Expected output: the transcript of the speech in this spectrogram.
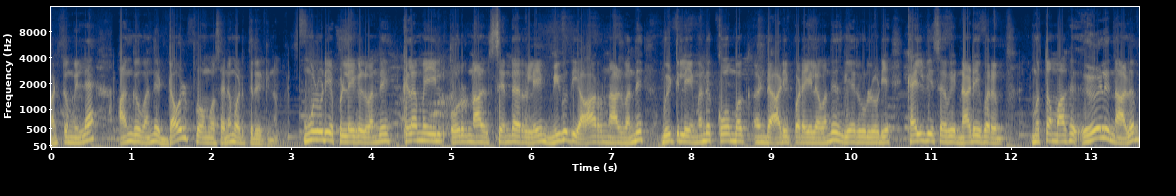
மட்டும் இல்லை அங்கு வந்து டவுல் ப்ரொமோஷனும் எடுத்திருக்கணும். உங்களுடைய பிள்ளைகள் வந்து கிழமையில் ஒரு நாள் சென்டர்லேயும் மிகுதி ஆறு நாள் வந்து வீட்டிலேயும் வந்து கோமக் என்ற அடிப்படையில் வந்து வேறுகளுடைய கல்வி சேவை நடைபெறும். மொத்தமாக ஏழு நாளும்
